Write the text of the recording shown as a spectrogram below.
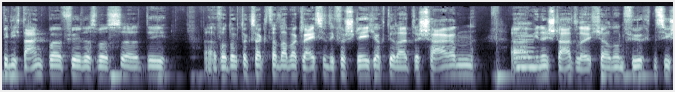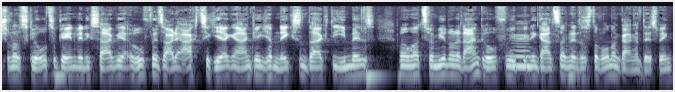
bin ich dankbar für das, was äh, die äh, Frau Doktor gesagt hat, aber gleichzeitig verstehe ich auch die Leute scharren äh, mhm. in den Startlöchern und fürchten sich schon aufs Klo zu gehen. Wenn ich sage, wir rufen jetzt alle 80-Jährigen an, kriege ich am nächsten Tag die E-Mails, warum hat es bei mir noch nicht angerufen? Ich mhm. bin den ganzen Tag nicht aus der Wohnung gegangen deswegen.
